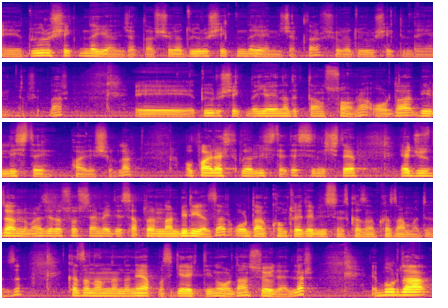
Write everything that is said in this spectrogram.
e, duyuru şeklinde yayınlayacaklar. Şöyle duyuru şeklinde yayınlayacaklar. Şöyle duyuru şeklinde yayınlayacaklar. E, duyuru şeklinde yayınladıktan sonra orada bir liste paylaşırlar. O paylaştıkları listede sizin işte ya cüzdan numaranız ya da sosyal medya hesaplarından biri yazar. Oradan kontrol edebilirsiniz kazanıp kazanmadığınızı. Kazananların da ne yapması gerektiğini oradan söylerler. E, burada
